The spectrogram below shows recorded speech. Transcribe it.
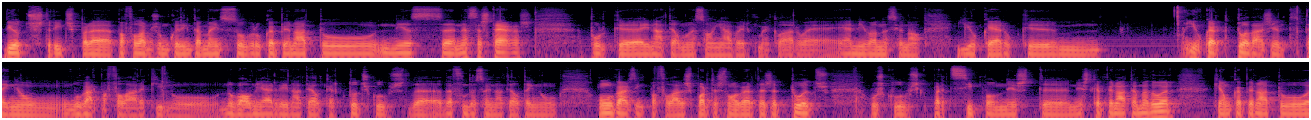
de outros distritos para, para falarmos um bocadinho também sobre o campeonato nesse, nessas terras, porque a Inatel não é só em Aveiro, como é claro, é, é a nível nacional, e eu quero que e eu quero que toda a gente tenha um lugar para falar aqui no, no balneário da Inatel, quero que todos os clubes da, da Fundação Inatel tenham um, um lugarzinho para falar. As portas estão abertas a todos os clubes que participam neste, neste campeonato amador, que é um campeonato uh,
